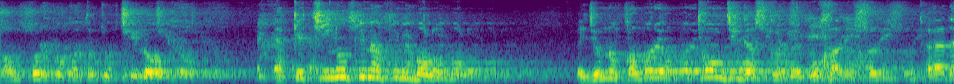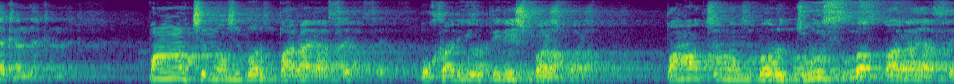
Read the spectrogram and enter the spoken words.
সম্পর্ক কতটুক ছিল, একে চিনো কিনা তুমি বলো? এই জন্য কবরে প্রথম জিজ্ঞাসা করবে, বুখারি শরীফ উঠায় দেখেন দেখেন পাঁচ নম্বর পাড়ায় আছে বুখারিও তিরিশ পাড়া। পাঁচ নম্বর জুস বা পাড়ায় আছে,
